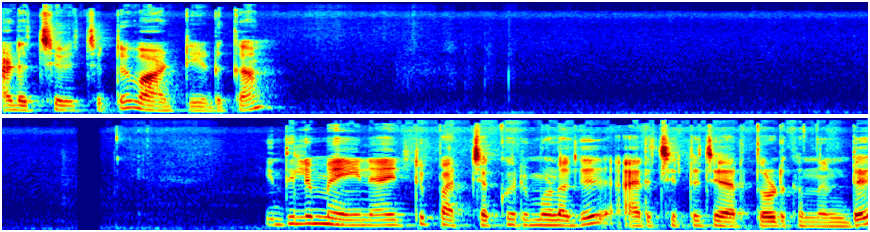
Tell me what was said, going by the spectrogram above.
അടച്ചു വെച്ചിട്ട് വാട്ടിയെടുക്കാം. ഇതിൽ മെയിനായിട്ട് പച്ചക്കുരുമുളക് അരച്ചിട്ട് ചേർത്ത് കൊടുക്കുന്നുണ്ട്.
